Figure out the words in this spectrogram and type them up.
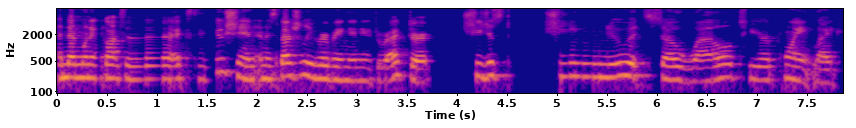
And then when it got to the execution, and especially her being a new director, she just, she knew it so well, to your point, like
